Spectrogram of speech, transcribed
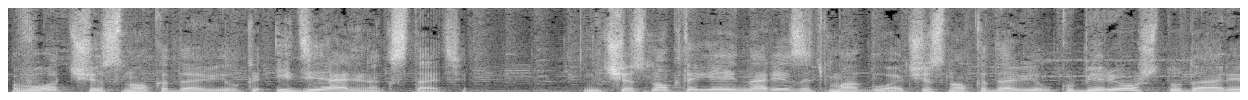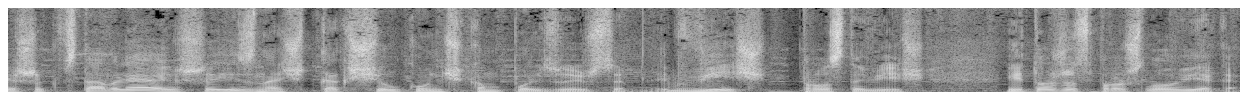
вот чеснокодавилка. Идеально, кстати. Чеснок-то я и нарезать могу, а чеснокодавилку берешь, туда орешек вставляешь и, значит, как щелкунчиком пользуешься. Вещь, просто вещь. И тоже с прошлого века.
